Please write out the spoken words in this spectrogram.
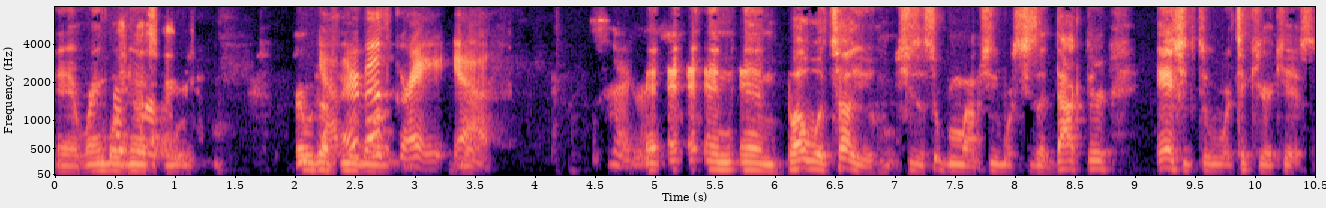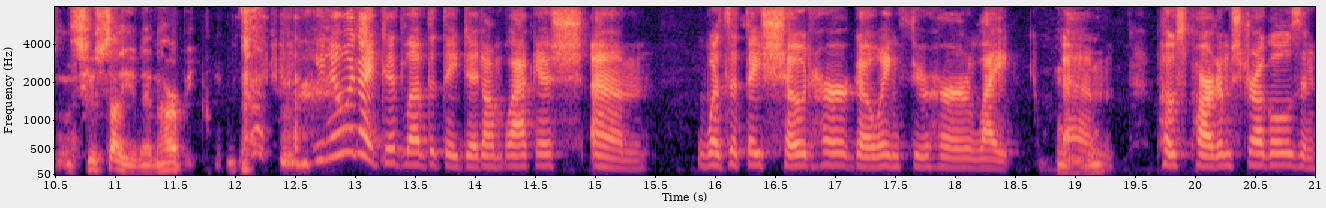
And Rainbow I love Johnson. Rainbow Yeah, Johnson they're moved on. both great. Yeah. It's a hard one. And, and and and Bow will tell you she's a super mom. She works. She's a doctor, and she to take care of kids. She'll tell you that in a heartbeat. You know what I did love that they did on Blackish? Um, was that they showed her going through her like Mhm. um postpartum struggles and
